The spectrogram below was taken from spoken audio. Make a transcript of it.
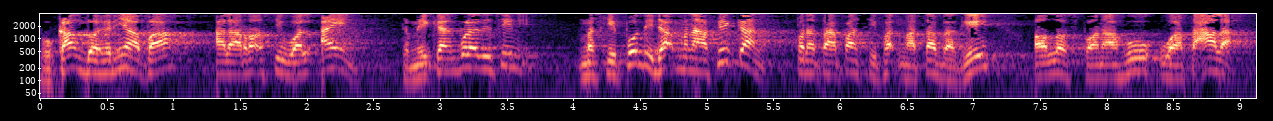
Bukan dohirnya apa? Ala roksi wal ain. Demikian pula di sini. Meskipun tidak menafikan penetapan sifat mata bagi Allah Subhanahu wa taala.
